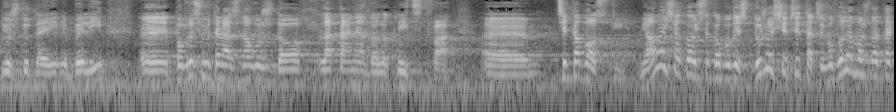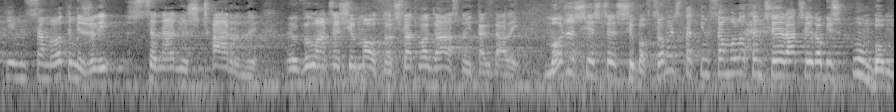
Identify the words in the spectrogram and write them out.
już tutaj byli. E, Powróćmy teraz znowuż do latania, do lotnictwa. E, Ciekawostki. Miałeś jakoś taką, bo wiesz, dużo się czyta, czy w ogóle można takim samolotem, jeżeli scenariusz czarny, e, wyłącza się motor, światła gasną i tak dalej, możesz jeszcze szybowcować takim samolotem, czy raczej robisz um bum?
